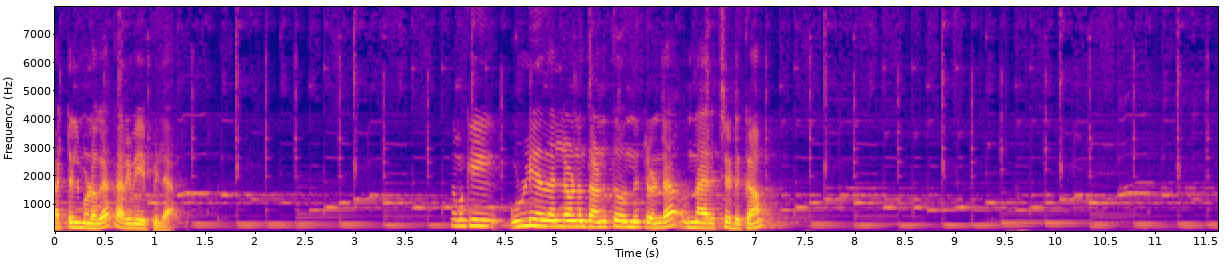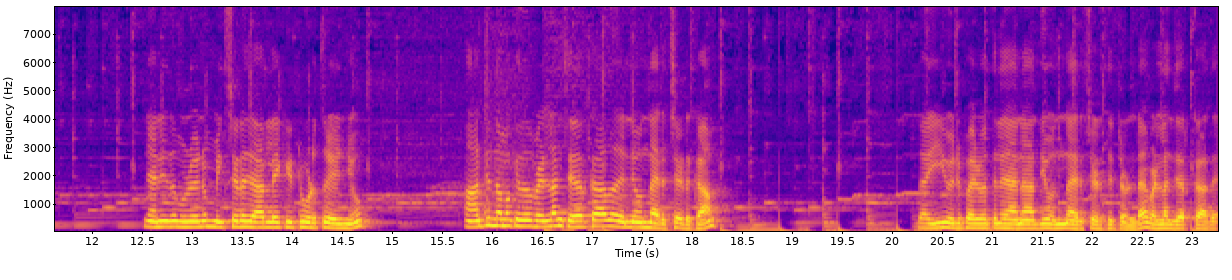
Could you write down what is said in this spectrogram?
വറ്റൽമുളക് കറിവേപ്പില. നമുക്ക് ഈ ഉള്ളി നല്ലോണം തണുത്ത് വന്നിട്ടുണ്ട്. ഒന്ന് അരച്ചെടുക്കാം. ഞാനിത് മുഴുവനും മിക്സിയുടെ ജാറിലേക്ക് ഇട്ട് കൊടുത്തു കഴിഞ്ഞു. ആദ്യം നമുക്കിത് വെള്ളം ചേർക്കാതെ തന്നെ ഒന്ന് അരച്ചെടുക്കാം. ഈ ഒരു പരുവത്തിൽ ഞാൻ ആദ്യം ഒന്ന് അരച്ചെടുത്തിട്ടുണ്ട് വെള്ളം ചേർക്കാതെ.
